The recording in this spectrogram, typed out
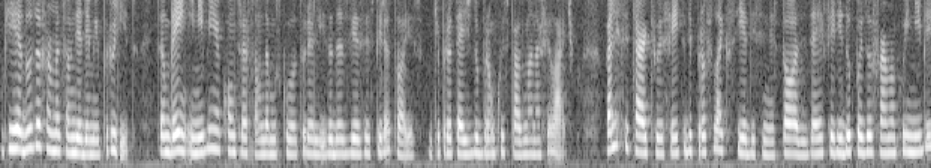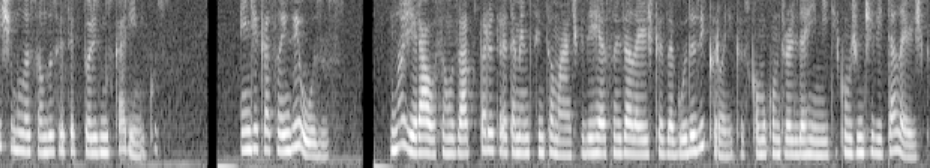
o que reduz a formação de edema e prurito. Também inibem a contração da musculatura lisa das vias respiratórias, o que protege do broncoespasmo anafilático. Vale citar que o efeito de profilaxia de sinestoses é referido pois o fármaco inibe a estimulação dos receptores muscarínicos. Indicações e usos. No geral, são usados para o tratamento sintomático de reações alérgicas agudas e crônicas, como o controle da rinite e conjuntivite alérgica,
